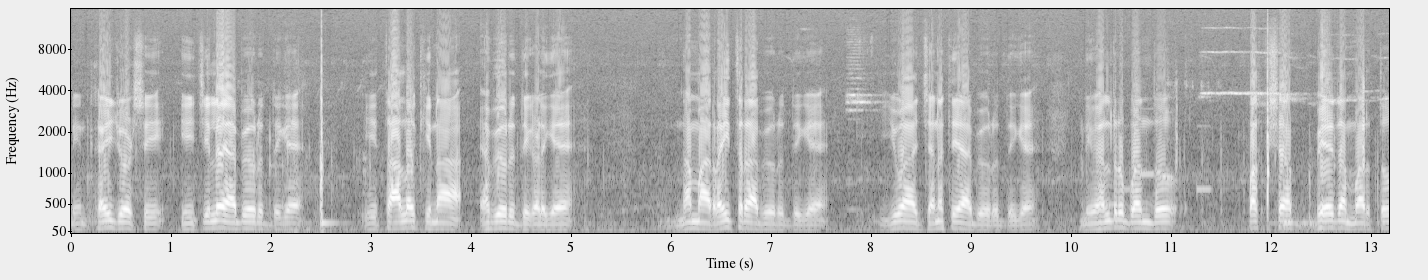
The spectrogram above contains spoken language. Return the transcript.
ನೀನು ಕೈ ಜೋಡಿಸಿ ಈ ಜಿಲ್ಲೆಯ ಅಭಿವೃದ್ಧಿಗೆ, ಈ ತಾಲೂಕಿನ ಅಭಿವೃದ್ಧಿಗಳಿಗೆ ನಮ್ಮ ರೈತರ ಅಭಿವೃದ್ಧಿಗೆ, ಯುವ ಜನತೆಯ ಅಭಿವೃದ್ಧಿಗೆ ನೀವೆಲ್ಲರೂ ಬಂದು ಪಕ್ಷ ಭೇದ ಮರೆತು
